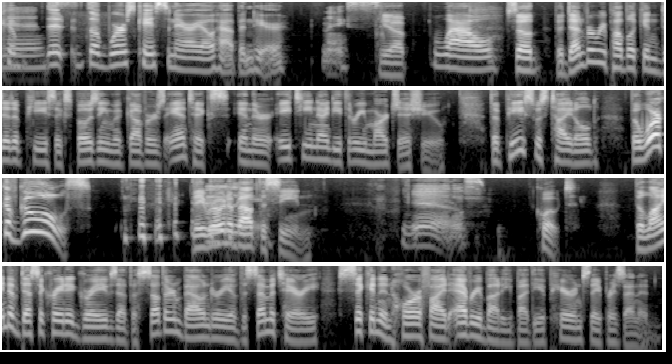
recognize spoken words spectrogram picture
co- it, the worst case scenario happened here. nice. Yep. Wow. So the Denver Republican did a piece exposing McGovern's antics in their 1893 March issue. The piece was titled "The Work of Ghouls." they wrote about the scene. Yes. Quote, the line of desecrated graves at the southern boundary of the cemetery sickened and horrified everybody by the appearance they presented.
